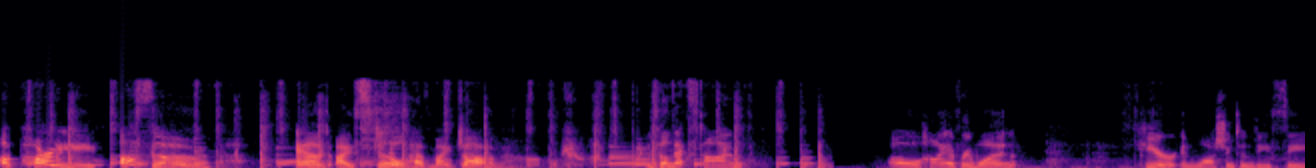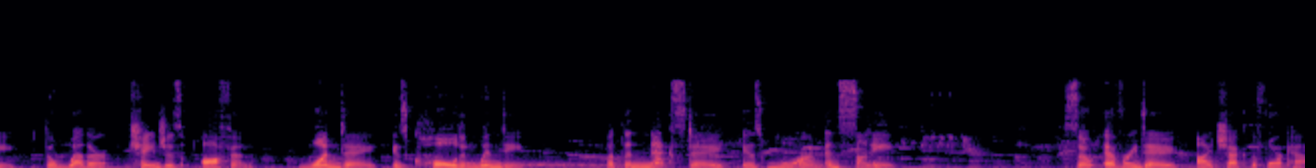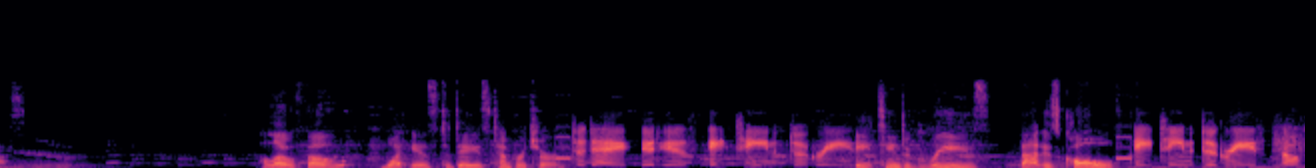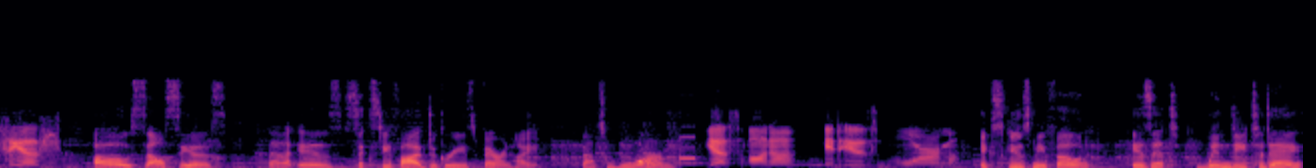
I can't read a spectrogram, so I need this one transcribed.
A party! Awesome! And I still have my job. Phew. Until next time. Oh, hi everyone. Here in Washington, D.C., the weather changes often. One day is cold and windy, but the next day is warm and sunny. So every day I check the forecast. Hello, phone. What is today's temperature? Today 18 degrees. That is cold. 18 degrees Celsius. Oh, Celsius. That is 65 degrees Fahrenheit. That's warm. Yes, Anna, it is warm. Excuse me, phone. Is it windy today?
